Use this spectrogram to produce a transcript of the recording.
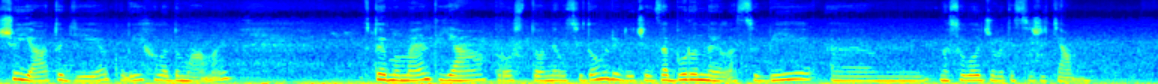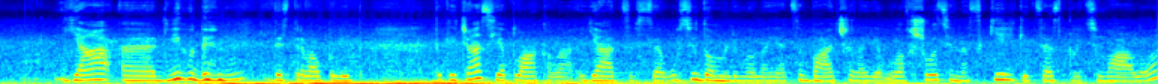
що я тоді, коли їхала до мами, в той момент я просто не усвідомлюючи, заборонила собі ем, насолоджуватися життям. Я е, дві години, десь тривав політ, такий час я плакала, я це все усвідомлювала, я це бачила, я була в шоці, наскільки це спрацювало,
